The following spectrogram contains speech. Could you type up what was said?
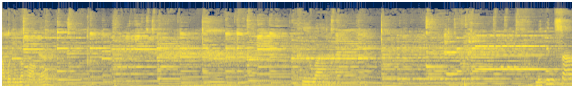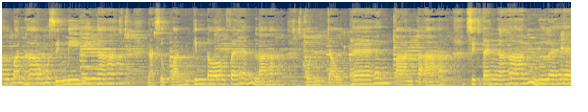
เอาบุญมาพร้อมเด้อคือว่ามืออินเศร้าบ้านเฮาสิมีงานงานสุขวันกินดองแฟนลา คนเจ้าแพงปานตา สิแต่งงานแล้ว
